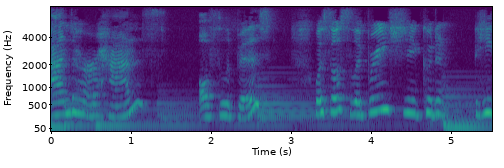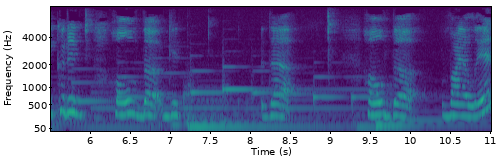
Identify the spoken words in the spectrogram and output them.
and her hands or flippers was so slippery she couldn't he couldn't hold the the hold the violin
